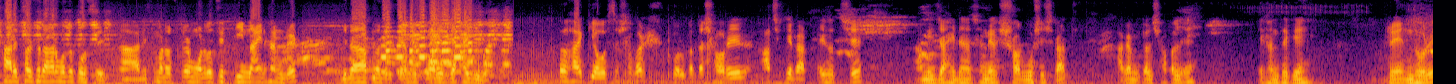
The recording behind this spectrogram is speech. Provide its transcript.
সাড়ে ছয়শো টাকার মতো পড়ছে আর স্মার্ট ওয়াচটার মডেল হচ্ছে টি নাইন হান্ড্রেড যেটা আপনাদেরকে আমি পরে দেখাই দিব। তো হাই, কি অবস্থা সবার? কলকাতা শহরের আজকের রাতটাই হচ্ছে আমি জাহিদ হাসানের সর্বশেষ রাত। আগামীকাল সকালে এখান থেকে ট্রেন ধরে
